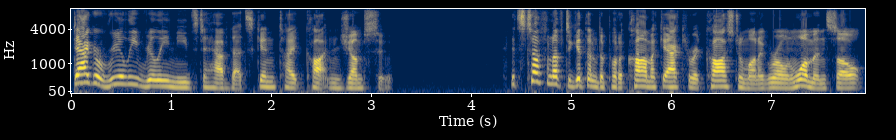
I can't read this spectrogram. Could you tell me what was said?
Dagger really, really needs to have that skin-tight cotton jumpsuit. It's tough enough to get them to put a comic-accurate costume on a grown woman, so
